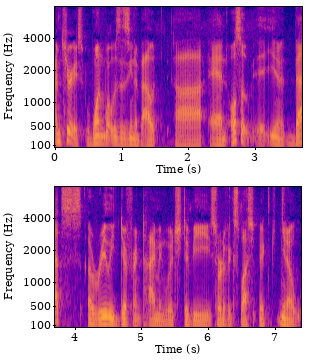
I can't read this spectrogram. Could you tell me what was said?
I'm curious. One, what was the zine about? Uh, and also, you know, that's a really different time in which to be sort of express, you know,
